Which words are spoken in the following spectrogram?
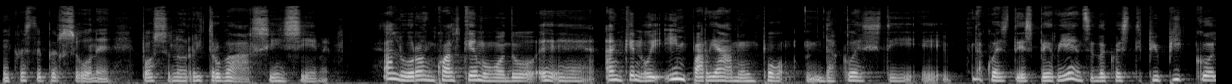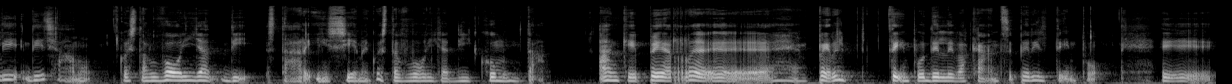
eh, queste persone possano ritrovarsi insieme. Allora in qualche modo eh, anche noi impariamo un po' da, questi, eh, da queste esperienze, da questi più piccoli, diciamo, questa voglia di stare insieme, questa voglia di comunità, anche per, eh, per il tempo delle vacanze, per il tempo eh,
